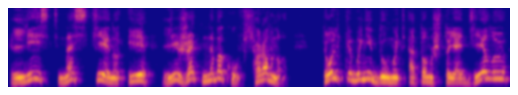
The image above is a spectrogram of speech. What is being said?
Лезть на стену или лежать на боку, все равно. Только бы не думать о том, что я делаю,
